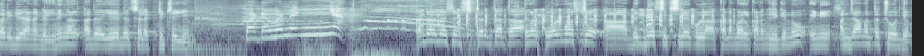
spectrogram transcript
തരികയാണെങ്കിൽ നിങ്ങൾ അത് ഏത് സെലക്ട് ചെയ്യും? പടവലങ്ങ. കൺഗ്രാറ്റുലേഷൻസ് ടാറ്റ നിങ്ങൾ ഓൾമോസ്റ്റ് ബിഗ് ബോസ് സിക്സിലേക്കുള്ള കടമ്പകൾ കടഞ്ഞിരിക്കുന്നു ഇനി അഞ്ചാമത്തെ ചോദ്യം.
